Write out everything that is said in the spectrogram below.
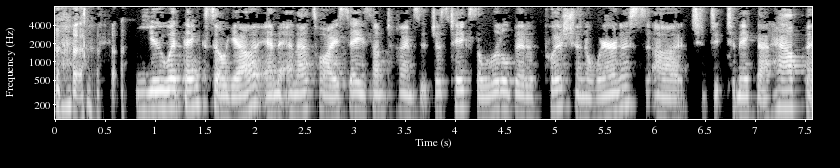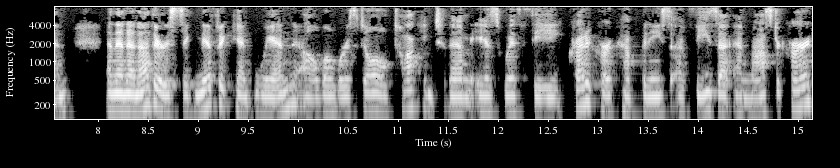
you would think so, yeah, and and that's why I say sometimes it just takes a little bit of push and awareness uh, to, to to make that happen. And then another significant win, although we're still talking to them, is with the credit card companies of Visa and Mastercard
